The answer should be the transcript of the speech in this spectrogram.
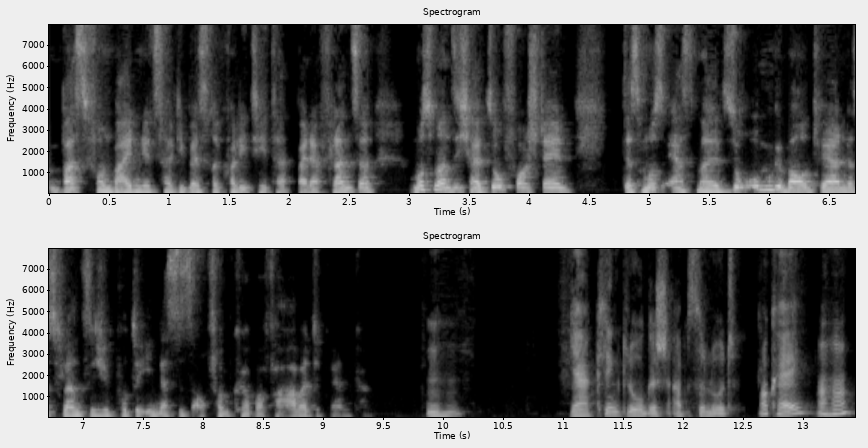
was von beiden jetzt halt die bessere Qualität hat. Bei der Pflanze muss man sich halt so vorstellen, das muss erstmal so umgebaut werden, das pflanzliche Protein, dass es auch vom Körper verarbeitet werden kann. Mhm. Ja, klingt logisch, absolut. Okay. Aha.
